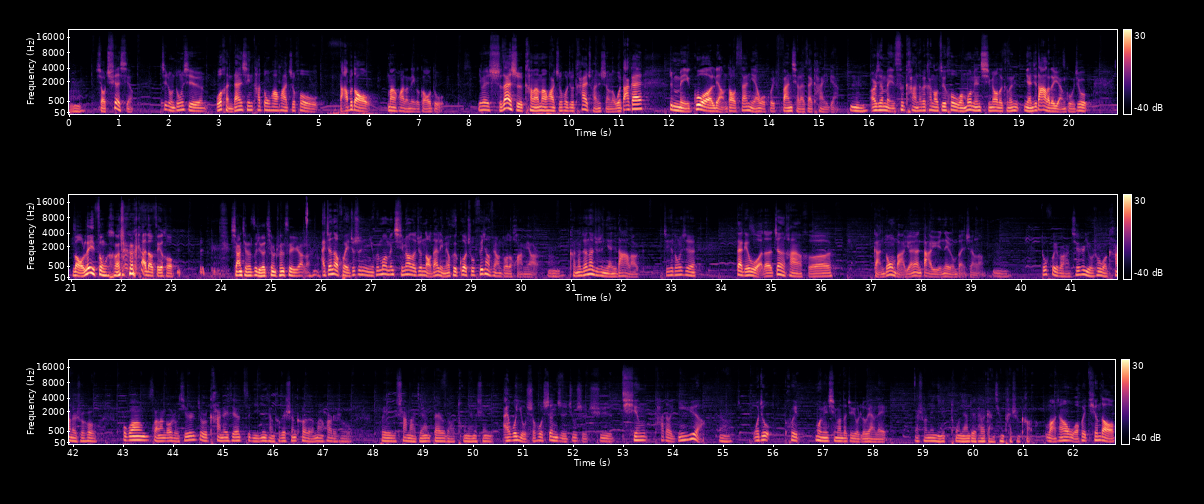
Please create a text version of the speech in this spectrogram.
嗯小确幸。这种东西我很担心，它动画化之后。达不到漫画的那个高度，因为实在是看完漫画之后就太传神了。我大概是每过两到三年，我会翻起来再看一遍。嗯，而且每次看，特别看到最后，我莫名其妙的，可能年纪大了的缘故，就老泪纵横的看到最后，想起了自己的青春岁月了。哎，真的会，就是你会莫名其妙的，就脑袋里面会过出非常非常多的画面。嗯，可能真的就是年纪大了，这些东西。带给我的震撼和感动吧，远远大于内容本身了。嗯，都会吧。其实有时候我看的时候，不光《灌篮高手》，其实就是看这些自己印象特别深刻的漫画的时候，会刹那间带入到童年的身影。哎，我有时候甚至就是去听他的音乐啊，嗯，我就会莫名其妙的就有流眼泪。那说明你童年对他的感情太深刻了。网上我会听到。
